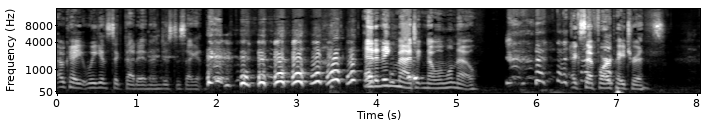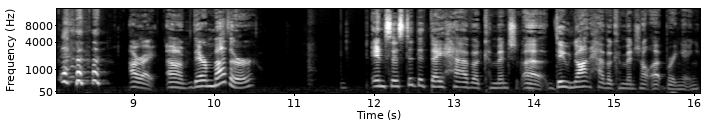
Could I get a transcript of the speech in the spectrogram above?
Okay, we can stick that in in just a second. Editing magic, no one will know. Except for our patrons. All right. Um their mother insisted that they have a convention uh do not have a conventional upbringing.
